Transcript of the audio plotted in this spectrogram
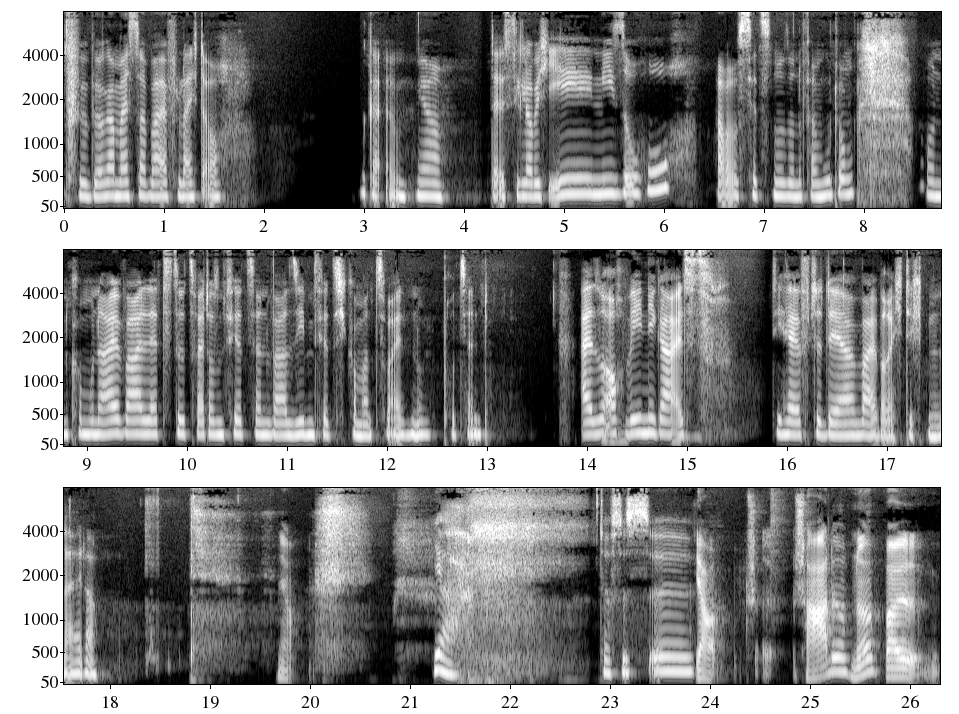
für Bürgermeisterwahl vielleicht auch, äh, ja, da ist die, glaube ich, eh nie so hoch, aber ist jetzt nur so eine Vermutung. Und Kommunalwahl letzte 2014 war 47,20 Prozent. Also auch mhm. weniger als die Hälfte der Wahlberechtigten leider. Ja. Ja. Das ist äh ja schade, ne, weil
